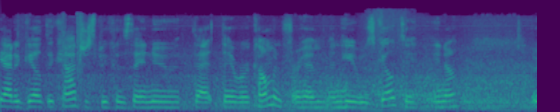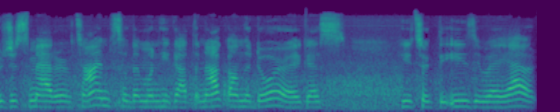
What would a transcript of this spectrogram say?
He had a guilty conscience because they knew that they were coming for him and he was guilty, you know? It was just a matter of time. So then when he got the knock on the door, I guess he took the easy way out.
